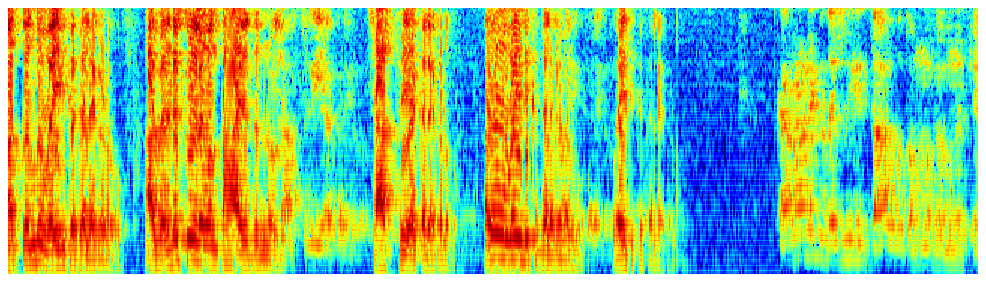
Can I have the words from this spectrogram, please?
ಮತ್ತೊಂದು ವೈದಿಕ ಕಲೆಗಳು. ಅವೆರಡಕ್ಕೂ ಇರುವಂತಹ ಇದನ್ನು ನೋಡಿ. ಶಾಸ್ತ್ರೀಯ ಕಲೆಗಳು. ಅದು ವೈದಿಕ ಕಲೆಗಳು ವೈದಿಕ ಕಲೆಗಳು. ಕರ್ನಾಟಕದಲ್ಲಿ ತಾವು ತಮ್ಮ ಗಮನಕ್ಕೆ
